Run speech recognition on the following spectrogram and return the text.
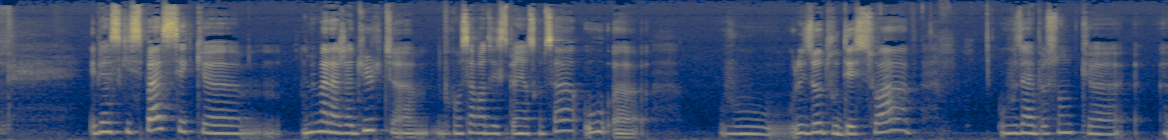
eh bien ce qui se passe, c'est que même à l'âge adulte, vous commencez à avoir des expériences comme ça où vous, les autres vous déçoivent, ou vous avez l'impression que euh,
